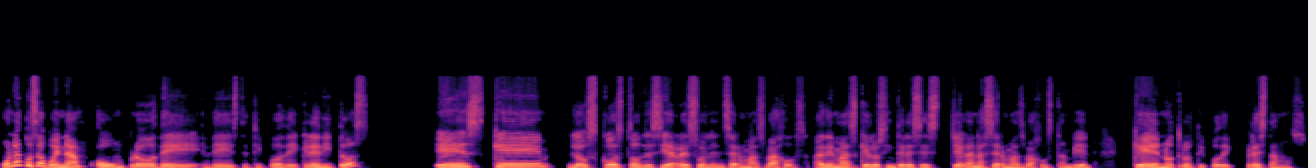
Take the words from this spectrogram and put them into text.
Una cosa buena o un pro de, de este tipo de créditos es que los costos de cierre suelen ser más bajos, además que los intereses llegan a ser más bajos también que en otro tipo de préstamos.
